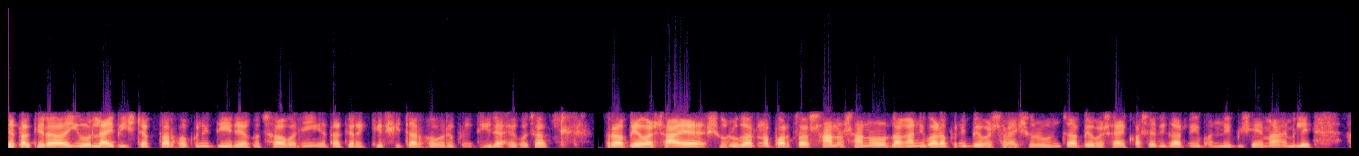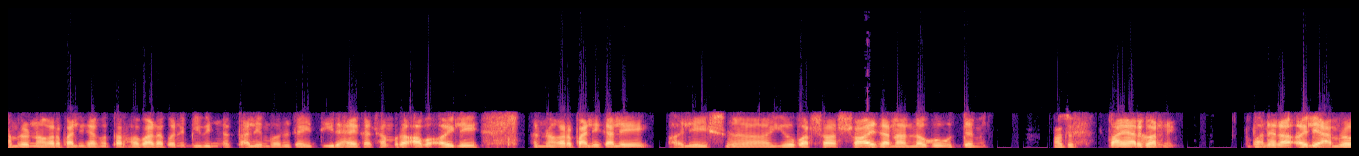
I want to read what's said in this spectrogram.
त्यतातिर यो लाइभ स्टकतर्फ पनि दिइरहेको छ भने यतातिर कृषितर्फहरू पनि दिइरहेको छ र व्यवसाय सुरु गर्नुपर्छ। सानो सानो लगानीबाट पनि व्यवसाय सुरु हुन्छ। व्यवसाय कसरी गर्ने भन्ने विषयमा हामीले हाम्रो नगरपालिकाको तर्फबाट पनि विभिन्न तालिमहरू चाहिँ दिइरहेका छौँ र अब अहिले नगरपालिकाले अहिले यो वर्ष सयजना लघु उद्यमी हजुर। तयार गर्ने भनेर अहिले हाम्रो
